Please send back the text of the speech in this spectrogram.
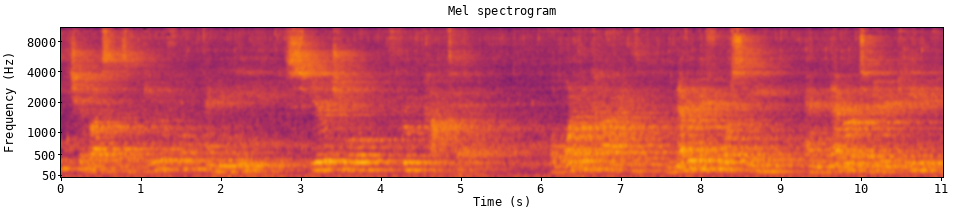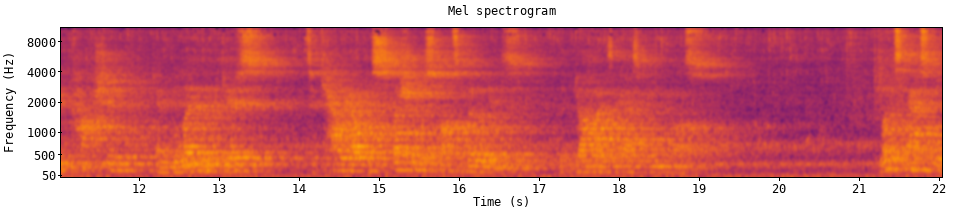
Each of us is a beautiful and unique spiritual fruit cocktail, a one of a kind, never before seen, and never to be repeated concoction and blend of gifts to carry out the special responsibilities God is asking of us. Let us ask the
